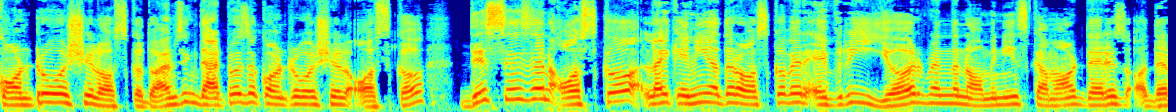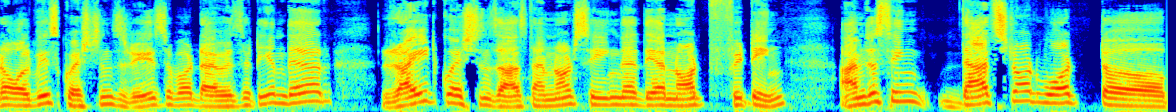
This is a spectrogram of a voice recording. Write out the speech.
controversial Oscar, though. I'm saying that was a controversial Oscar. This is an Oscar like any other Oscar, where every year when the nominees come out, there is there are always questions raised about diversity, and there are right questions asked. I'm not saying that they are not fitting. I'm just saying that's not what uh,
